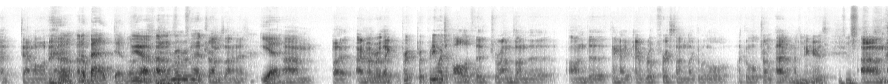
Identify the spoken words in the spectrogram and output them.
a demo of it. I don't, I a don't, bad demo. yeah, I don't remember if it had drums on it. Yeah. Um, but I remember like pr- pr- pretty much all of the drums on the on the thing I, I wrote first on like a little like a little drum pad with my Mhm. fingers. Um,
